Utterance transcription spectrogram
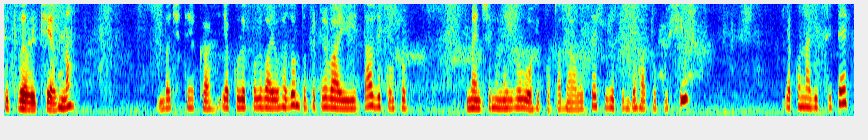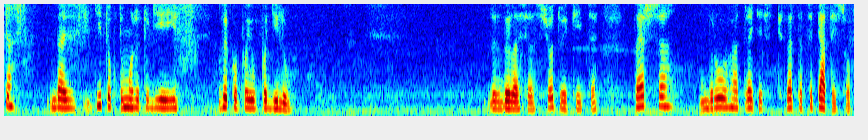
тут величезна. Бачите, яка. Я коли поливаю газон, то прикриваю її тазиком, щоб менше на неї вологи попадало. Теж вже тут багато кусів. Як вона відцвітеться, дасть діток, то може тоді її викопаю, поділю. Розбилася з щоту, який це. Перша, друга, третя, четверта, це п'ятий сорт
